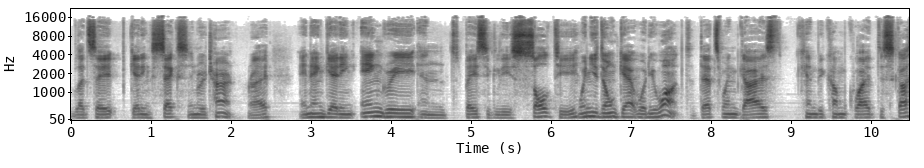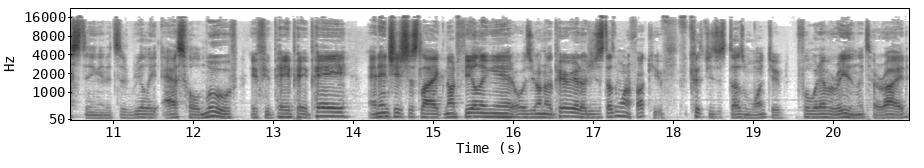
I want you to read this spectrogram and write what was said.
let's say getting sex in return, right? And then getting angry and basically salty when you don't get what you want. That's when guys can become quite disgusting and it's a really asshole move if you pay, pay, pay. And then she's just like not feeling it, or is on a period, or she just doesn't want to fuck you because she just doesn't want to for whatever reason. It's her right.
